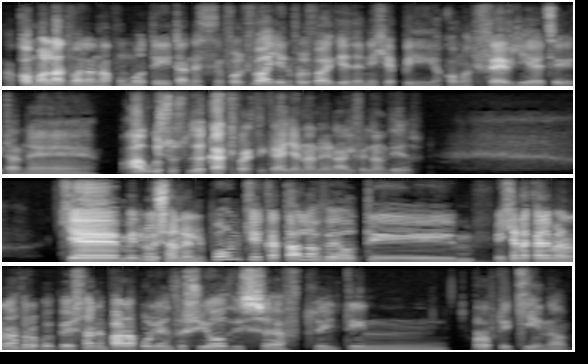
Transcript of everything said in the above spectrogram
Ακόμα Λάτβαλα να πούμε ότι ήταν στην Volkswagen. Η Volkswagen δεν είχε πει ακόμα ότι φεύγει. Έτσι. Ήταν Αύγουστος του 2016 πρακτικά για να είναι άλλη Φιλανδία. Και μιλούσαν λοιπόν και κατάλαβε ότι είχε να κάνει με έναν άνθρωπο που ήταν πάρα πολύ ενθουσιώδης σε αυτή την προοπτική. Να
